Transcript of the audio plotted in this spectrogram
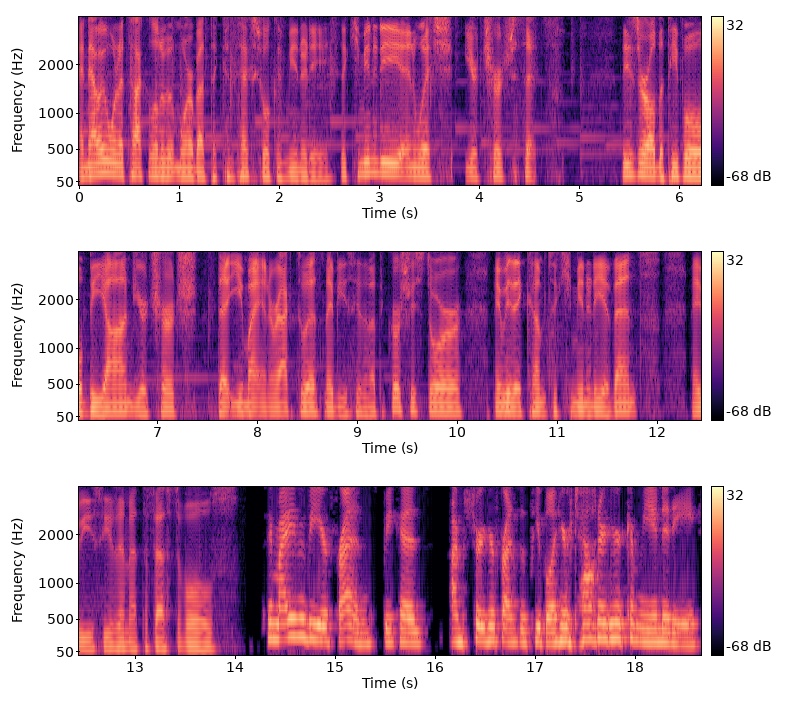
And now we want to talk a little bit more about the contextual community, the community in which your church sits. These are all the people beyond your church that you might interact with. Maybe you see them at the grocery store. Maybe they come to community events. Maybe you see them at the festivals. They might even be your friends because I'm sure you're friends with people in your town or your community.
